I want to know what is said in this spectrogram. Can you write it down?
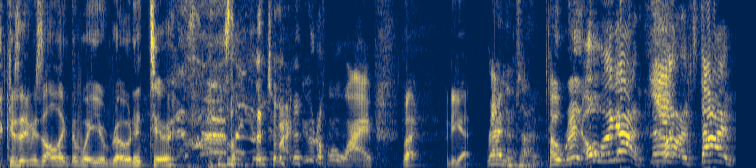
because it was all like the way you wrote it too. I was like, to my beautiful wife. But what do you got? Random time. Oh, Rand. Oh my God! Oh, it's time.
